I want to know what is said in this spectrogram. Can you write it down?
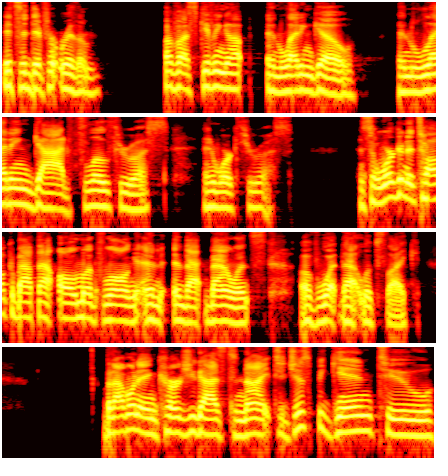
It's a different rhythm of us giving up and letting go and letting God flow through us and work through us. And so we're going to talk about that all month long and, and that balance of what that looks like. But I want to encourage you guys tonight to just begin to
